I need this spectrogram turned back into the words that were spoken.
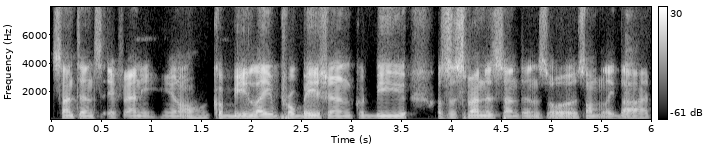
sentence, if any, you know, could be like probation, could be a suspended sentence or something like that.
